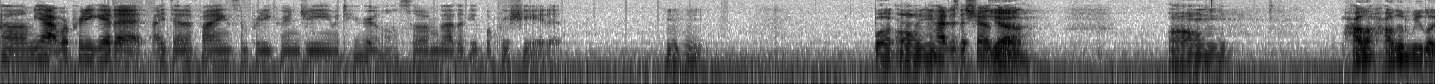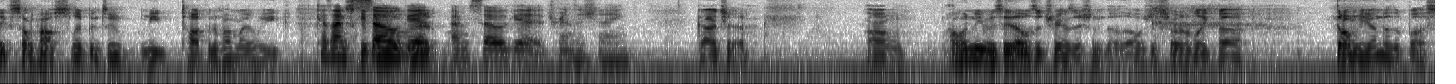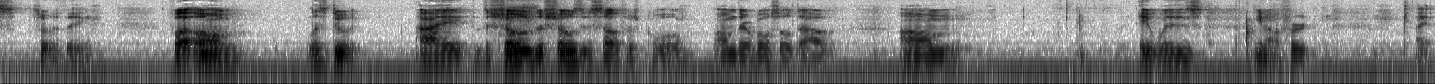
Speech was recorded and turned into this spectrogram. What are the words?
Um, yeah, we're pretty good at identifying some pretty cringy material, so I'm glad that people appreciate it. Mm-hmm. But um, How did the show go? yeah. go? Um, how how did we like somehow slip into me talking about my week? Because I'm so good. it. I'm so good at transitioning. Gotcha. Um, I wouldn't even say that was a transition though. That was just sort of like a throw me under the bus sort of thing. But um, let's do it. I the show the shows itself is cool. Um, they're both sold out. Um, it was, you know, for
